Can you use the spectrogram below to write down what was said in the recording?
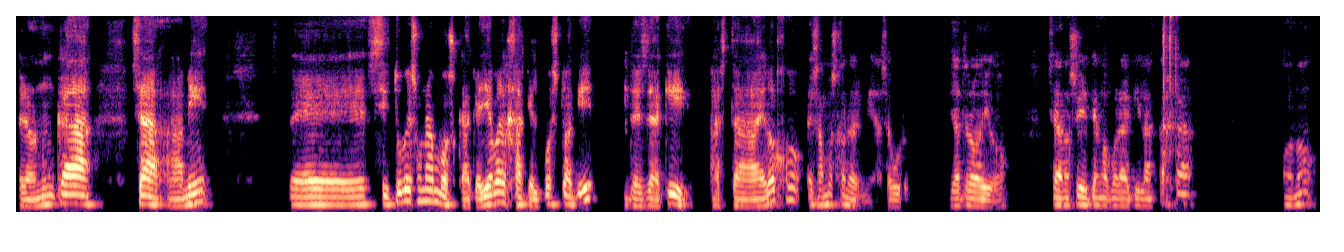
Pero nunca, o sea, a mí, eh, si tú ves una mosca que lleva el hackle puesto aquí, desde aquí hasta el ojo, esa mosca no es mía, seguro. Ya te lo digo. O sea, no sé si tengo por aquí la caja o no.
